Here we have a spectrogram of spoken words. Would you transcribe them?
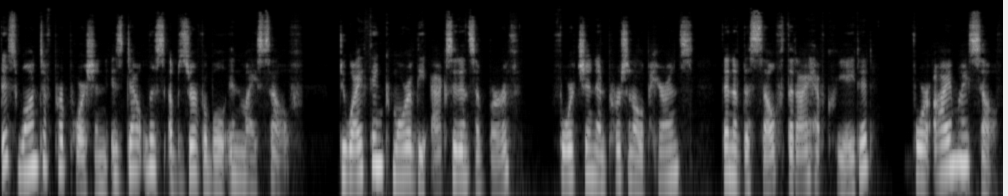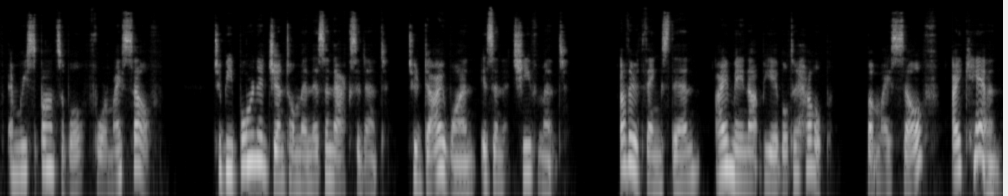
This want of proportion is doubtless observable in myself. Do I think more of the accidents of birth, fortune, and personal appearance than of the self that I have created? For I myself am responsible for myself. To be born a gentleman is an accident, to die one is an achievement. Other things, then, I may not be able to help, but myself I can,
